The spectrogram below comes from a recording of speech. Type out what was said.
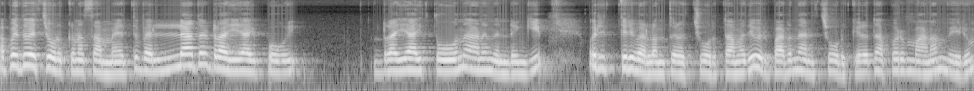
അപ്പോൾ ഇത് വെച്ച് കൊടുക്കുന്ന സമയത്ത് വല്ലാതെ ഡ്രൈ ആയി പോയി ഡ്രൈ ആയി തോന്നുകയാണെന്നുണ്ടെങ്കിൽ ഒരിത്തിരി വെള്ളം തിളച്ച് കൊടുത്താൽ മതി. ഒരുപാട് നനച്ച് കൊടുക്കരുത്. അപ്പോൾ ഒരു മണം വരും.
